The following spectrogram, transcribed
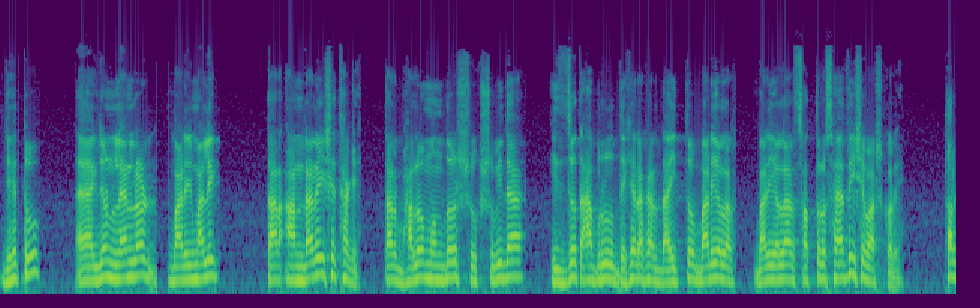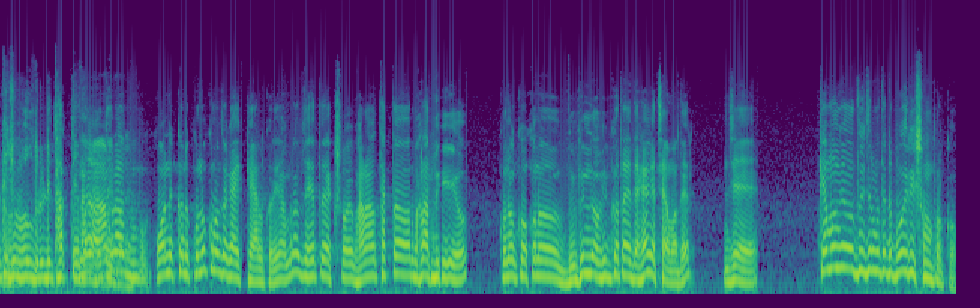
যেহেতু একজন ল্যান্ডলর্ড বাড়ির মালিক, তার আন্ডারেই সে থাকে। তার ভালো, মন্দ, সুখ, সুবিধা, ইজ্জত, আবরু দেখে রাখার দায়িত্ব বাড়িওয়ালার বাড়িওয়ালার ছত্র ছায়াতেই সে বাস করে। তার কিছু ভুল ত্রুটি থাকতে পারে আমরা অনেক কোনো- কোনো জায়গায় খেয়াল করি। আমরা যেহেতু এক সময় ভাড়াও থাকতো আর ভাড়া দিয়েও কোনো কখনো বিভিন্ন অভিজ্ঞতায় দেখা গেছে আমাদের যে কেমন যেন দুইজনের মধ্যে একটা বৈরী সম্পর্ক।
